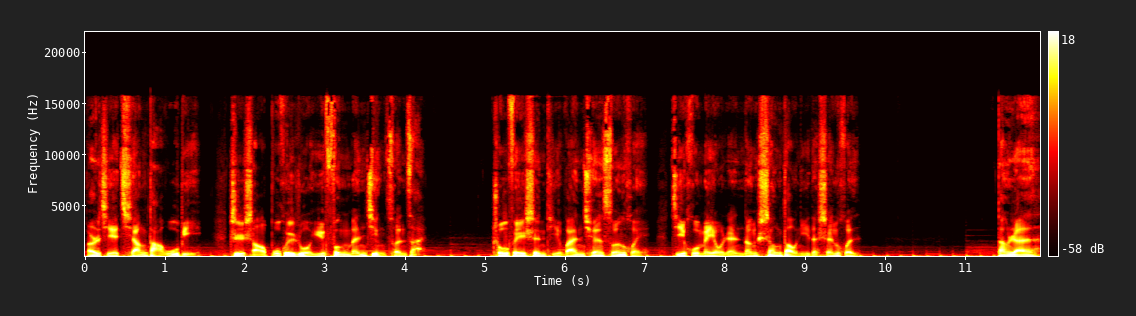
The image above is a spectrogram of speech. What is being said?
而且强大无比，至少不会弱于封门境存在。除非身体完全损毁，几乎没有人能伤到你的神魂。当然，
